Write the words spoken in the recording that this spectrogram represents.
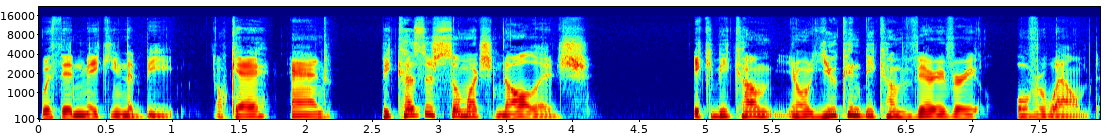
within making the beat, okay? And because there's so much knowledge, it can become, you know, you can become very, very overwhelmed.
